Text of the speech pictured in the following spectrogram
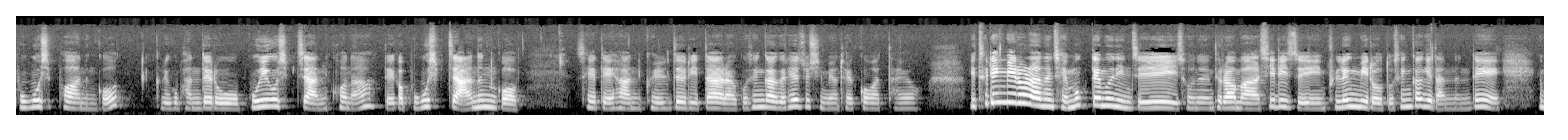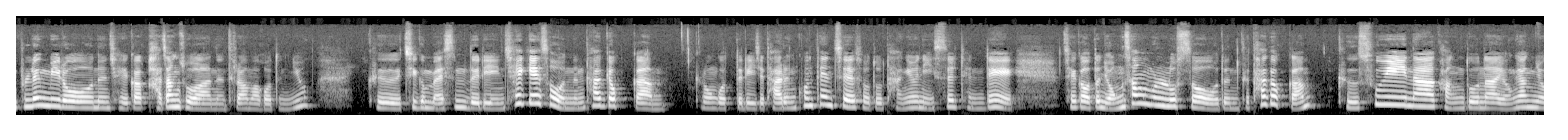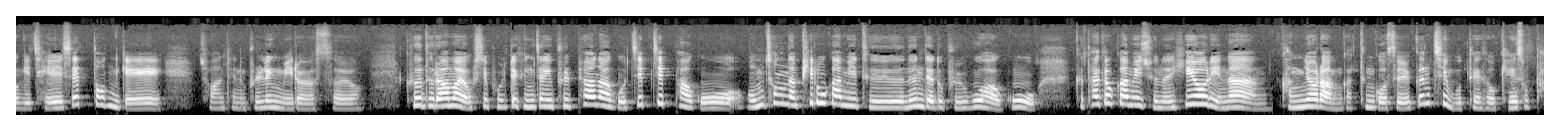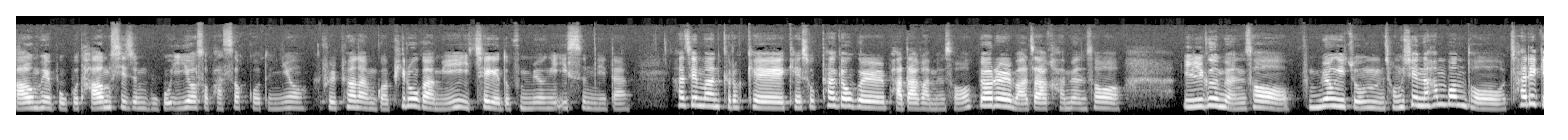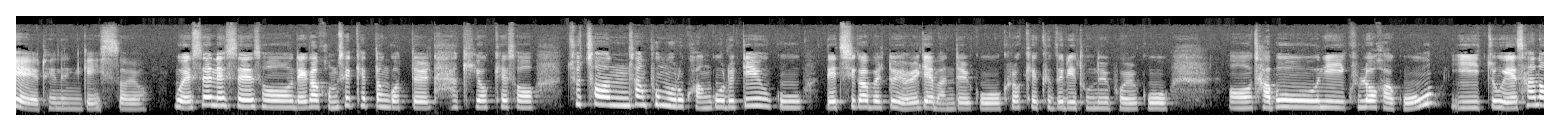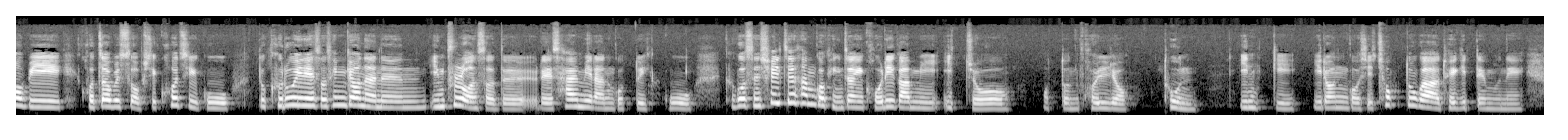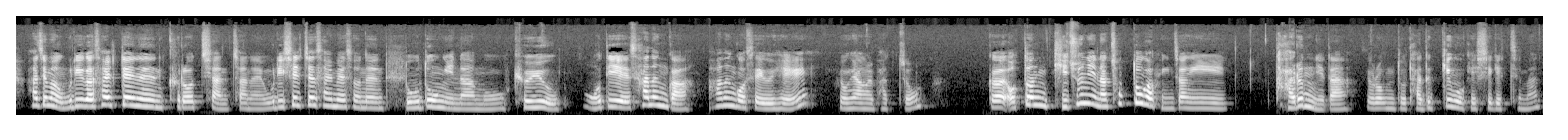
보고 싶어 하는 것, 그리고 반대로 보이고 싶지 않거나 내가 보고 싶지 않은 것에 대한 글들이다라고 생각을 해주시면 될 것 같아요. 이 트릭미러라는 제목 때문인지 저는 드라마 시리즈인 블랙미러도 생각이 났는데 블랙미러는 제가 가장 좋아하는 드라마거든요. 그 지금 말씀드린 책에서 얻는 타격감 그런 것들이 이제 다른 콘텐츠에서도 당연히 있을 텐데 제가 어떤 영상물로서 얻은 그 타격감, 그 수위나 강도나 영향력이 제일 셌던 게 저한테는 블랙미러였어요. 그 드라마 역시 볼 때 굉장히 불편하고 찝찝하고 엄청난 피로감이 드는데도 불구하고 그 타격감이 주는 희열이나 강렬함 같은 것을 끊지 못해서 계속 다음 회 보고 다음 시즌 보고 이어서 봤었거든요. 불편함과 피로감이 이 책에도 분명히 있습니다. 하지만 그렇게 계속 타격을 받아가면서 뼈를 맞아가면서 읽으면서 분명히 좀 정신을 한 번 더 차리게 되는 게 있어요. 뭐 SNS에서 내가 검색했던 것들 다 기억해서 추천 상품으로 광고를 띄우고 내 지갑을 또 열게 만들고 그렇게 그들이 돈을 벌고 어, 자본이 굴러가고 이쪽의 산업이 걷잡을 수 없이 커지고 또 그로 인해서 생겨나는 인플루언서들의 삶이라는 것도 있고 그것은 실제 삶과 굉장히 거리감이 있죠. 어떤 권력, 돈, 인기 이런 것이 척도가 되기 때문에 하지만 우리가 살 때는 그렇지 않잖아요. 우리 실제 삶에서는 노동이나 뭐 교육 어디에 사는가 하는 것에 의해 영향을 받죠. 그러니까 어떤 기준이나 척도가 굉장히 다릅니다. 여러분도 다 느끼고 계시겠지만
